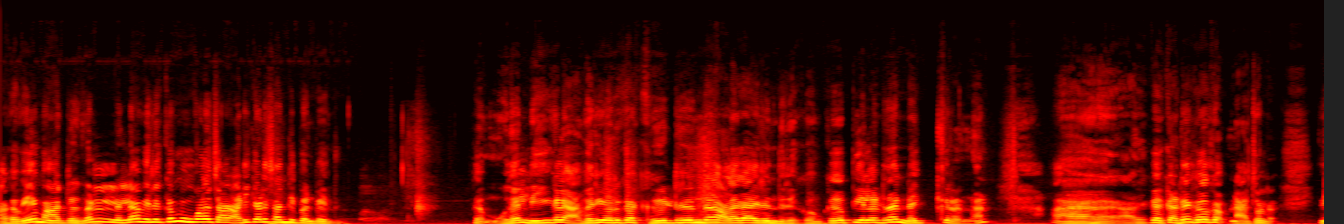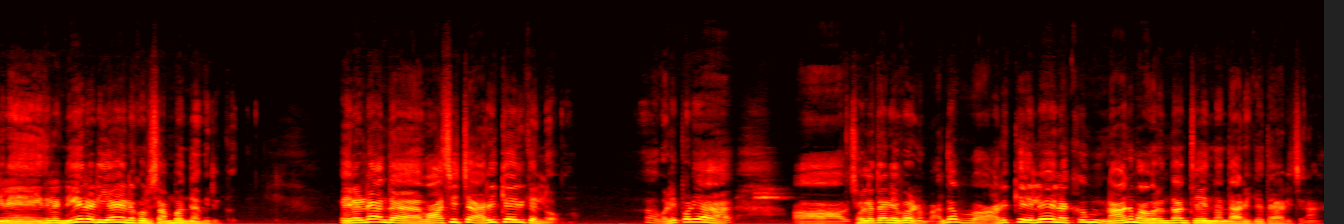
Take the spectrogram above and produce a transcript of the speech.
ஆகவே மாற்றங்கள் எல்லாம் இருக்கும். உங்களை ச அடிக்கடி சந்திப்பேன் பேருந்து. இந்த முதல் நீங்கள் அவரி ஒருக்கா கேட்டிருந்தால் அழகாக இருந்திருக்கும். கேப்பியலன்னு தான் நிற்கிறேன் நான். ஆஹ், கேட்கும். நான் சொல்கிறேன் இதில் இதில் நேரடியாக எனக்கு ஒரு சம்பந்தம் இருக்குது ஏனெண்டா அந்த வாசித்த அறிக்கை இருக்கல்லோ வெளிப்படையாக சொல்லத்தானே வேணும். அந்த அறிக்கையில் எனக்கும் நானும் அவரும் தான் சேர்ந்து அந்த அறிக்கை தயாரிச்சினாங்க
